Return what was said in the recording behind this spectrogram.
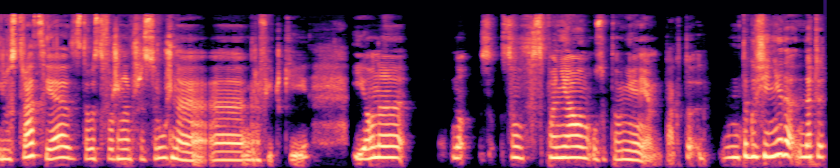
Ilustracje zostały stworzone przez różne e, graficzki i one no, są wspaniałym uzupełnieniem. Tak? To, tego się nie da, znaczy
